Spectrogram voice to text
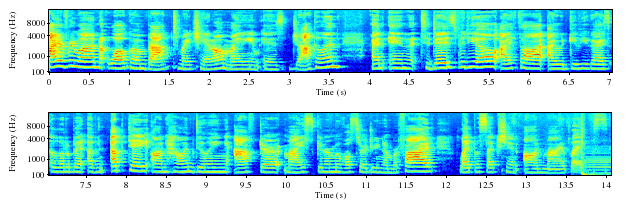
Hi everyone, welcome back to my channel. My name is Jacqueline and in today's video I thought I would give you guys a little bit of an update on how I'm doing after my skin removal surgery number 5 liposuction on my legs.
